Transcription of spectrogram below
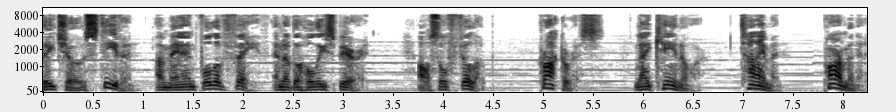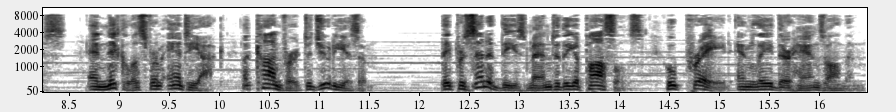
They chose Stephen, a man full of faith and of the Holy Spirit, also Philip, Prochorus, Nicanor, Timon, Parmenas, and Nicholas from Antioch, a convert to Judaism. They presented these men to the apostles, who prayed and laid their hands on them.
